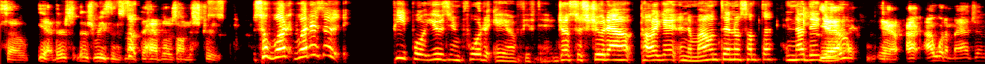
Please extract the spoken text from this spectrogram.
So yeah, there's there's reasons So- not to have those on the street. So what what is it people using for the AR-15? Just to shoot out target in the mountain or something? And now they Yeah, do. Yeah. I, I would imagine.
